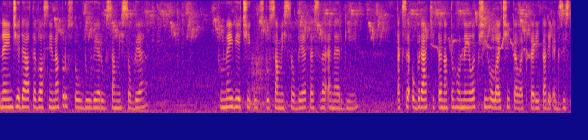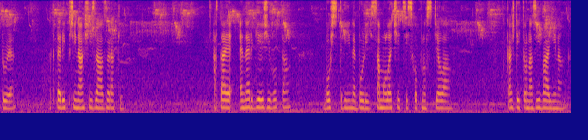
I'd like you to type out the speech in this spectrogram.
Nejenže dáte vlastně naprostou důvěru sami sobě, tu největší úctu sami sobě, té své energii, tak se obrátíte na toho nejlepšího léčitele, který tady existuje a který přináší zázraky. A ta je energie života, božství neboli samolečící schopnost těla. Každý to nazývá jinak.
